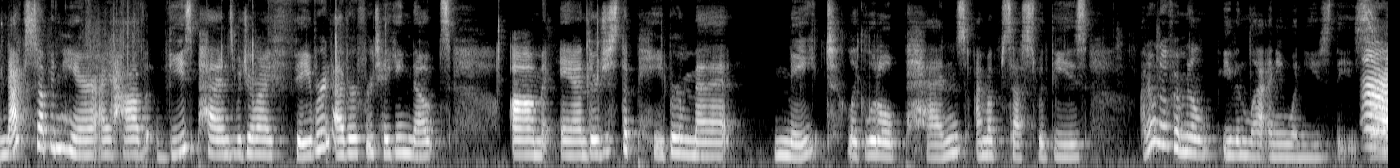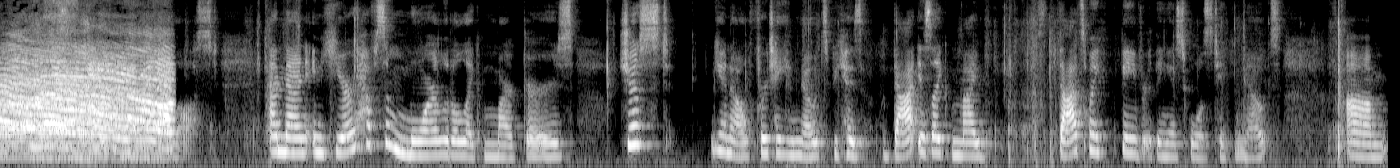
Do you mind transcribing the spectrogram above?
Next up in here, I have these pens, which are my favorite ever for taking notes. Um, and they're just the Paper Mate, Mate, like little pens. I'm obsessed with these. I don't know if I'm gonna even let anyone use these. lost. And then in here, I have some more little like markers, just you know, for taking notes because that is like my, that's my favorite thing in school is taking notes. Um,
